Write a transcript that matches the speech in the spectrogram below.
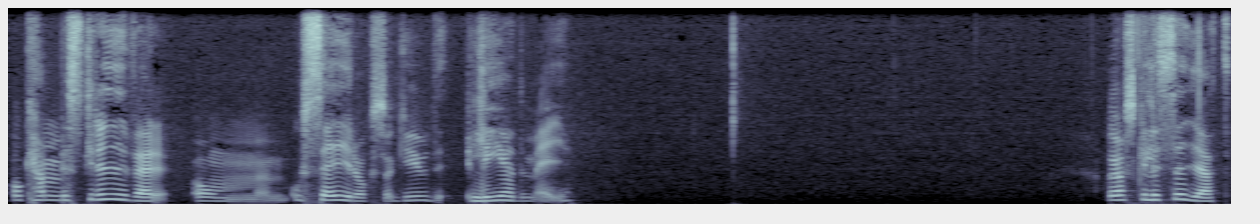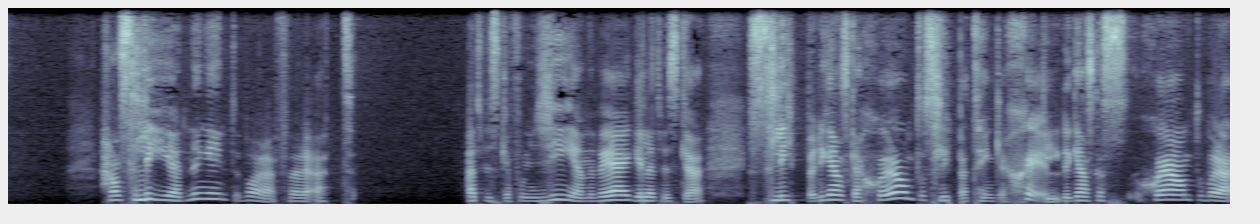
Och han beskriver om, och säger också Gud, led mig. Och jag skulle säga att hans ledning är inte bara för att att vi ska få en genväg eller att vi ska slippa. Det är ganska skönt att slippa tänka själv. Det är ganska skönt att bara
